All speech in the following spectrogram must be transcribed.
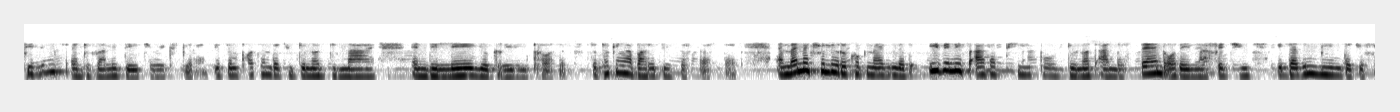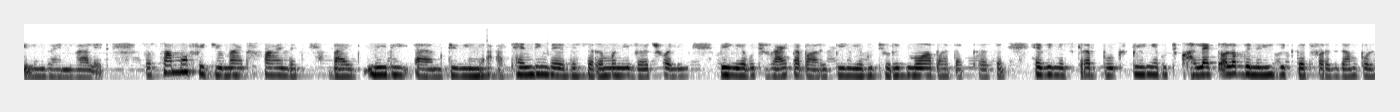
feelings and to validate your experience. It's important that you do not deny and delay your grieving process. So talking about it is the first step. And then actually recognizing that even if other people do not understand or they laugh at you, it doesn't mean that your feelings are invalid. So some of it you might find that by maybe um, doing, attending the, the ceremony virtually, being able to write about it, being able to read more about that person, having a scrapbook, being able to collect all of the music that, for example,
